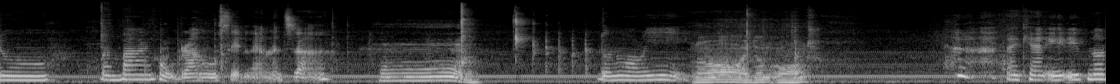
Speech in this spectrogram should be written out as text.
นูบ้านๆของเราเสร็จแล้วนะจ๊ะ Hmm. don't worry No, I don't want. I can eat if not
